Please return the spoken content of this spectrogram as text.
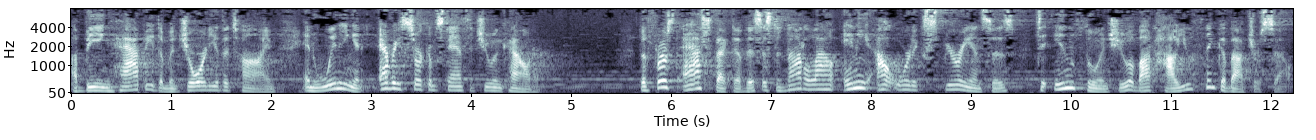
of being happy the majority of the time and winning in every circumstance that you encounter. The first aspect of this is to not allow any outward experiences to influence you about how you think about yourself.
